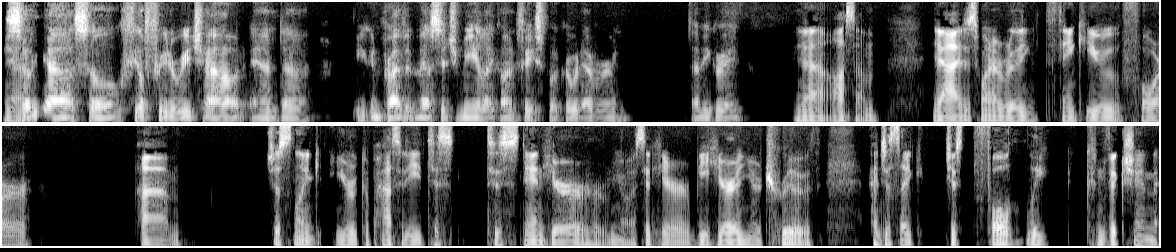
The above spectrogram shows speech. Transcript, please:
Yeah. So yeah, so feel free to reach out and uh, you can private message me like on Facebook or whatever and That'd be great. Yeah, awesome. Yeah, I just want to really thank you for um just like your capacity to to stand here, or, you know, sit here, be here in your truth and just like just fully conviction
